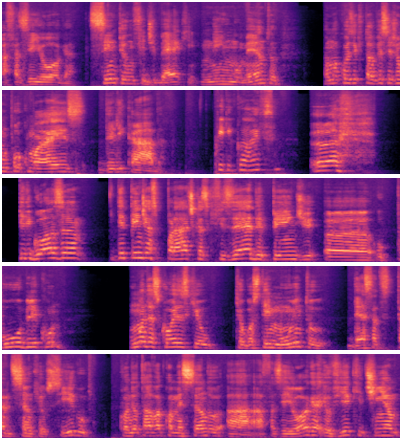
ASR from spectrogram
a fazer yoga sem ter um feedback em nenhum momento, é uma coisa que talvez seja um pouco mais delicada. Perigosa? Uh, perigosa depende as práticas que fizer, depende uh, o público. Uma das coisas que eu, que eu gostei muito dessa tradição que eu sigo, quando eu estava começando a, a fazer yoga, eu via que tinha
